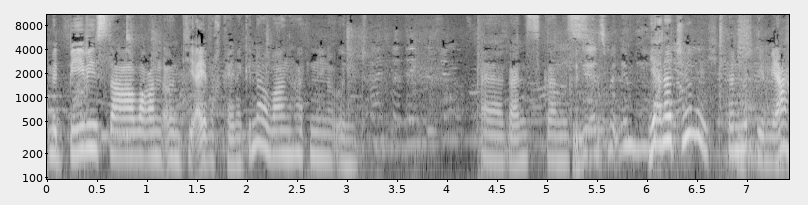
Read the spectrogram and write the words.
mit Babys da waren und die einfach keine Kinderwagen hatten und äh, ganz, ganz. Können Sie eins mitnehmen? Ja, natürlich, können mitnehmen, ja.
